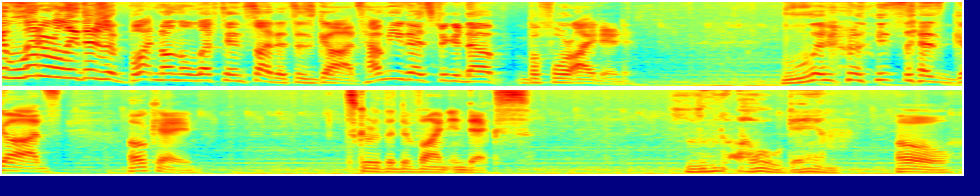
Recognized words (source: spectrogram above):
It literally, there's a button on the left hand side that says gods. How many of you guys figured that out before I did? Literally says gods. Okay. Let's go to the divine index. Luna. Oh, damn. Oh,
